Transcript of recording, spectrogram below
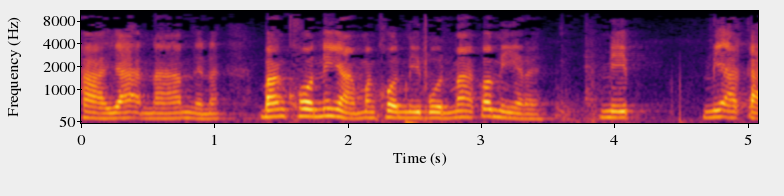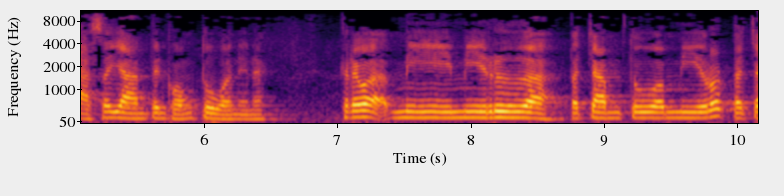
พายะน้ำเนี่ยนะบางคนนี่อย่างบางคนมีบุญมากก็มีอะไร มีมีอากาศยานเป็นของตัวเนี่ยนะเรียกว่ามีมีเรือประจำตัว มีรถประจ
